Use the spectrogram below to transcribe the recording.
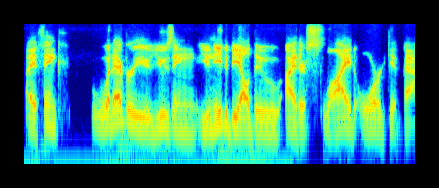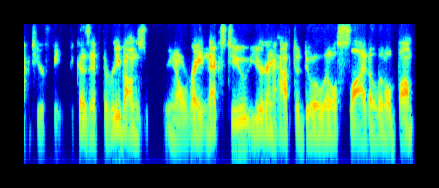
I think whatever you're using, you need to be able to either slide or get back to your feet. Because if the rebound's you know right next to you, you're going to have to do a little slide, a little bump.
